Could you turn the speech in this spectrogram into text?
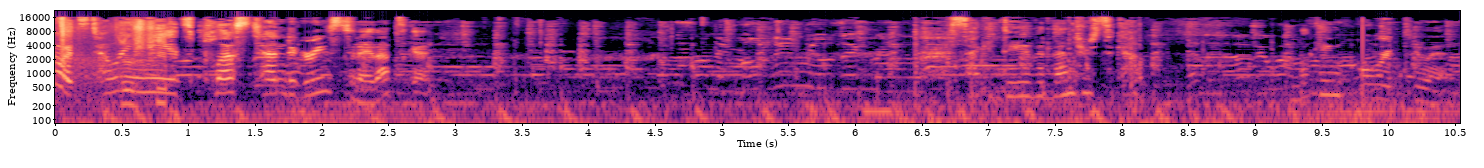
Oh, it's telling There's me peop- it's plus 10 degrees today. That's good. Day of adventures to come. I'm looking forward to it.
